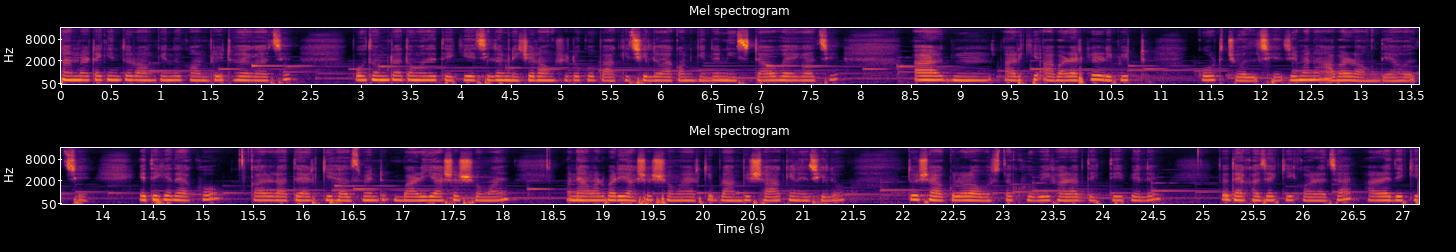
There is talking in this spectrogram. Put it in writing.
সামনেটা কিন্তু রং কিন্তু কমপ্লিট হয়ে গেছে। প্রথমটা তোমাদের দেখিয়েছিলাম, নিচের অংশটুকু বাকি ছিল, এখন কিন্তু নিচটাও হয়ে গেছে। আর আর কি আবার আর কি রিপিট কোট চলছে, যে মানে আবার রং দেওয়া হচ্ছে। এদিকে দেখো, কাল রাতে আর কি হাজব্যান্ড বাড়ি আসার সময় মানে আমার বাড়ি আসার সময় আর কি ব্রাহ্মী শাক এনেছিল। তো শাকগুলোর অবস্থা খুবই খারাপ দেখতেই পেলে। তো দেখা যাক কী করা যায়। আর এদিকে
